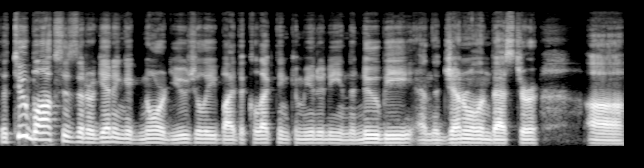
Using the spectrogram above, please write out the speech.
the two boxes that are getting ignored usually by the collecting community and the newbie and the general investor uh,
